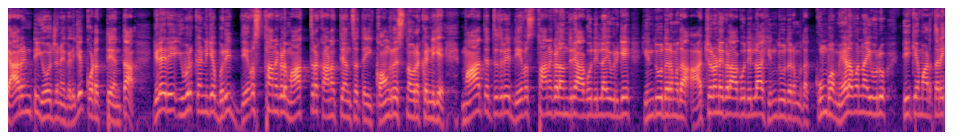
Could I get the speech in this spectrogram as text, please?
ಗ್ಯಾರಂಟಿ ಯೋಜನೆಗಳಿಗೆ ಕೊಡುತ್ತೆ ಅಂತ. ಗೆಳೆಯರೆ, ಇವ್ರ ಕಣ್ಣಿಗೆ ಬರೀ ದೇವಸ್ಥಾನಗಳು ಮಾತ್ರ ಕಾಣುತ್ತೆ ಅನ್ಸುತ್ತೆ ಈ ಕಾಂಗ್ರೆಸ್ನವರ ಕಣ್ಣಿಗೆ. ಮಾತೆತ್ತಿದ್ರೆ ದೇವಸ್ಥಾನಗಳಂದರೆ ಆಗೋದಿಲ್ಲ ಇವರಿಗೆ. ಹಿಂದೂ ಧರ್ಮದ ಆಚರಣೆಗಳಾಗೋದಿಲ್ಲ, ಹಿಂದೂ ಧರ್ಮದ ಕುಂಭ ಮೇಳವನ್ನು ಇವರು ಟೀಕೆ ಮಾಡ್ತಾರೆ.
